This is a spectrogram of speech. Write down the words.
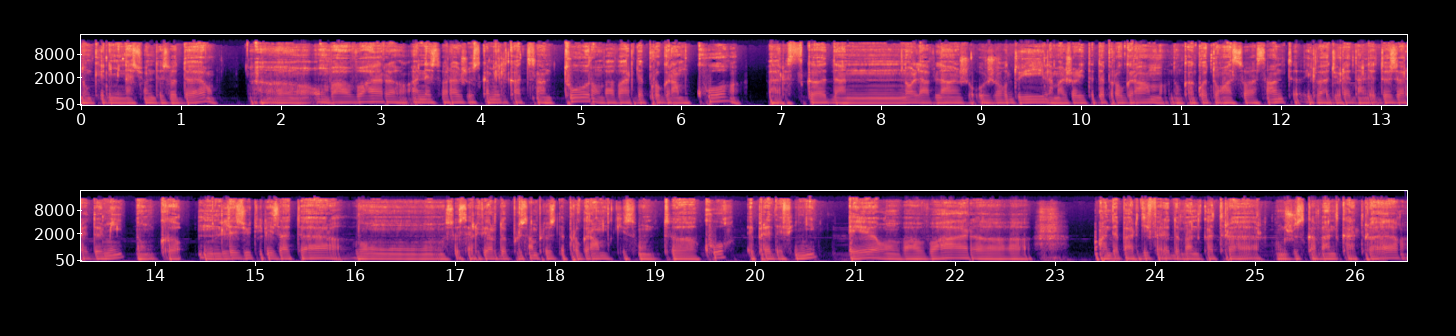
donc élimination des odeurs. Euh, on va avoir un essorage jusqu'à 1400 tours, on va avoir des programmes courts parce que dans nos lave-linges aujourd'hui, la majorité des programmes, donc un coton à 60, il va durer dans les deux heures et demie. Donc euh, les utilisateurs vont se servir de plus en plus de programmes qui sont euh, courts et prédéfinis. Et on va avoir euh, un départ différé de 24 heures, donc jusqu'à 24 heures.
